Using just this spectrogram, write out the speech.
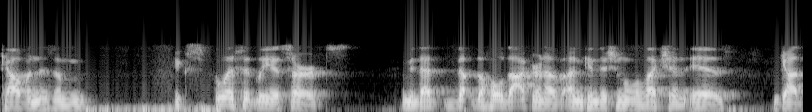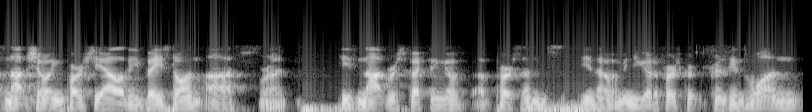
Calvinism explicitly asserts. I mean that the, the whole doctrine of unconditional election is God's not showing partiality based on us. Right. He's not respecting of, of persons. You know, I mean, you go to First Corinthians one.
